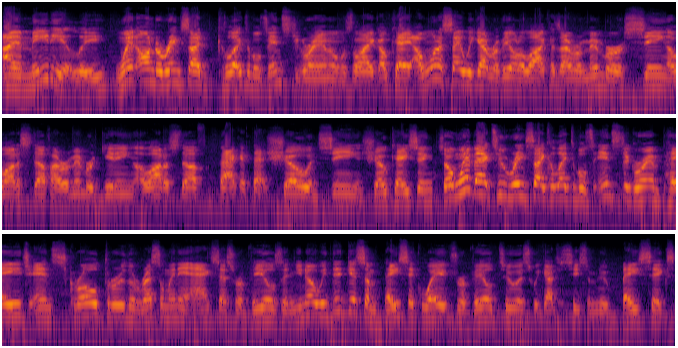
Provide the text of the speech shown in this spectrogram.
I immediately went onto Ringside Collectibles Instagram and was like, okay, I want to say we got revealed a lot because I remember seeing a lot of stuff. I remember getting a lot of stuff back at that show and seeing and showcasing. So I went back to Ringside Collectibles Instagram page and scrolled through the WrestleMania Axxess reveals. And you know, we did get some basic waves revealed to us. We got to see some new basics.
